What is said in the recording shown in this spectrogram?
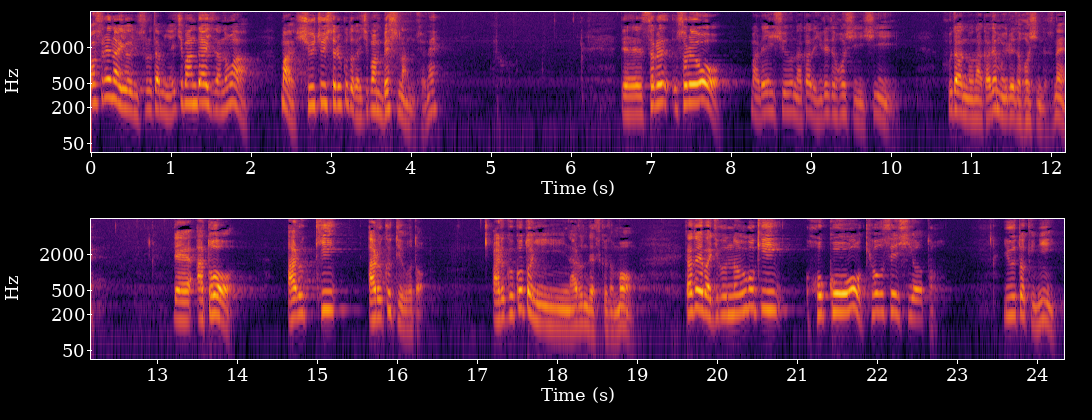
忘れないようにするためには一番大事なのは、まあ集中していることが一番ベストなんですよね。で、それ、それをまあ、練習の中で入れてほしいし普段の中でも入れてほしいんですね。であと歩き歩くということ。歩くことになるんですけども例えば自分の動き歩行を強制しようという時に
